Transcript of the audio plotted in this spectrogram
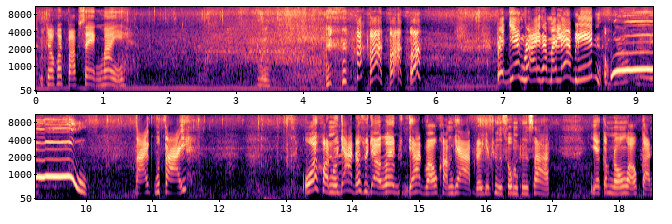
คือเจ้าค่อยปรับแสงใหม่นี่เป็นเยี่ยงไรทำไมแลบลิ้นฮู้ตายกูตาย โอ้ยขออนุญาตเด้อสุเจ้าเอ้ยญาติเว้าคำหยาบเด้ออย่าถือส้มถือสาด ย่ากับน้องว้ากัน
